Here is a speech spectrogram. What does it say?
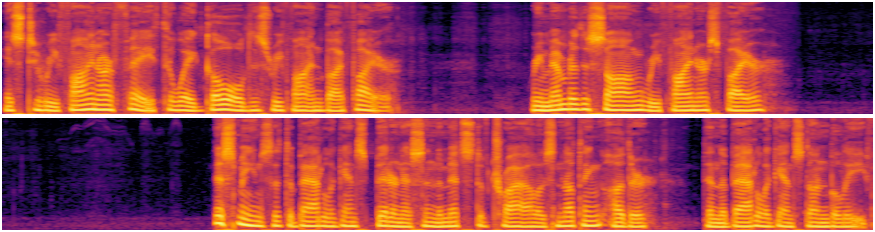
is to refine our faith the way gold is refined by fire. Remember the song Refiner's Fire? This means that the battle against bitterness in the midst of trial is nothing other than the battle against unbelief.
